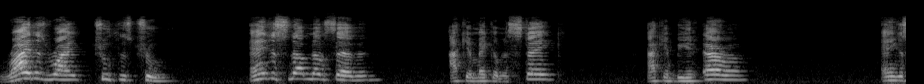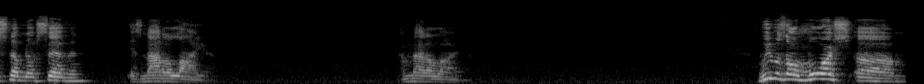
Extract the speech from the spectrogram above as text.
Right is right, truth is truth. Angel Snub Nub 7, I can make a mistake. I can be in error. Angel Snub Nub 7 is not a liar. I'm not a liar. We was on Moore's, um,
